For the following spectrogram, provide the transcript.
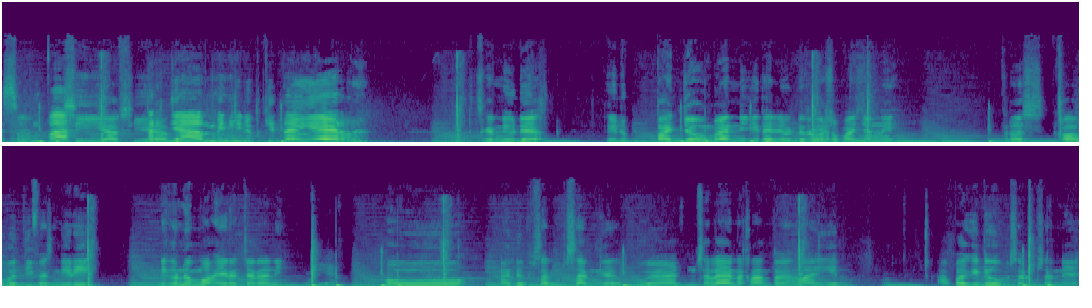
sumpah Siap, siap. Terjamin hidup kita Ger Terus kan ini udah ini udah panjang banget nih kita ini udah termasuk panjang nih. Terus kalau buat Diva sendiri, ini kan udah mau akhir acara nih. Iya. Mau ada pesan-pesan nggak buat misalnya anak rantau yang lain apa gitu pesan-pesannya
